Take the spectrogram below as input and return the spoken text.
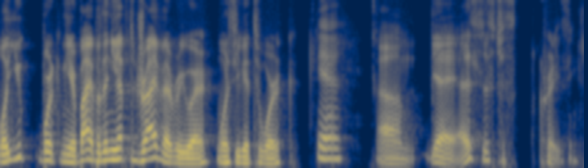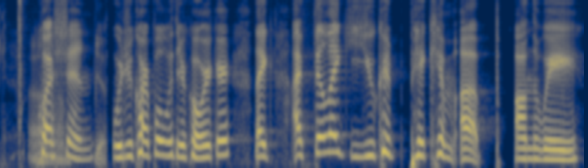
well, you work nearby, but then you have to drive everywhere once you get to work. Yeah. Um, yeah, yeah it's just just crazy. Um, Question. Would you carpool with your coworker? Like, I feel like you could pick him up on the way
